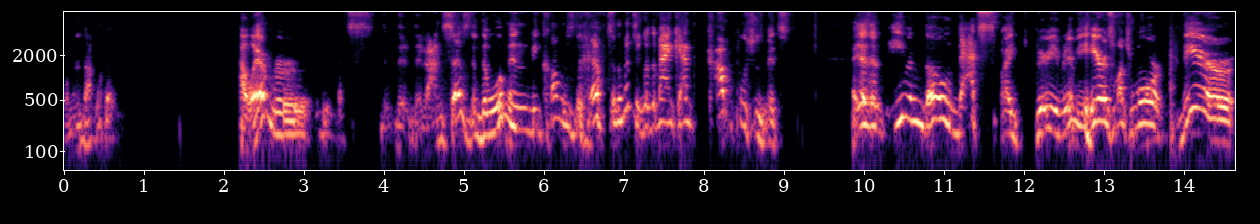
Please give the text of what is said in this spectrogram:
Woman is not However, the, the Ran says that the woman becomes the chef to the mitzvah because the man can't accomplish his mitzvah. Said, even though that's by very here it's much more. There,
